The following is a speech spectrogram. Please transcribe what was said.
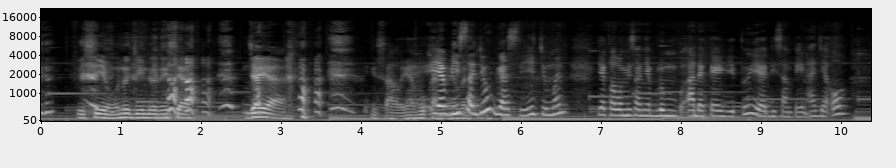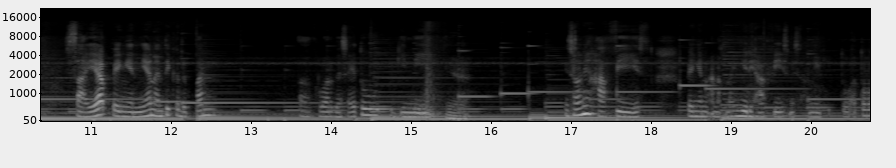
visi menuju Indonesia. Jaya. Misalnya bukan ya ya, bisa berarti. juga sih cuman ya kalau misalnya belum ada kayak gitu ya disampaikan aja. Oh saya pengennya nanti ke depan eh, keluarga saya tuh begini. Ya. misalnya Hafiz pengen anak lagi jadi Hafiz misalnya gitu atau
